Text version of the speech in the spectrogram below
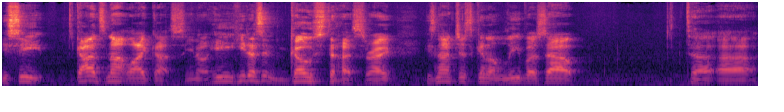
you see, God's not like us. You know, he he doesn't ghost us, right? He's not just gonna leave us out to uh,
